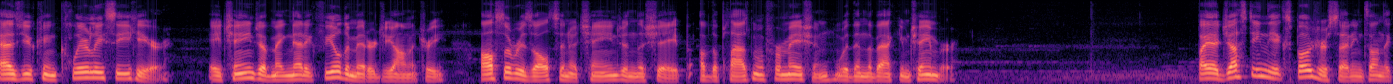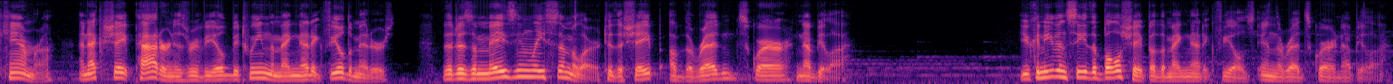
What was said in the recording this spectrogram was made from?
As you can clearly see here, a change of magnetic field emitter geometry also results in a change in the shape of the plasma formation within the vacuum chamber. By adjusting the exposure settings on the camera, an X-shaped pattern is revealed between the magnetic field emitters that is amazingly similar to the shape of the Red Square Nebula. You can even see the bowl shape of the magnetic fields in the Red Square Nebula.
